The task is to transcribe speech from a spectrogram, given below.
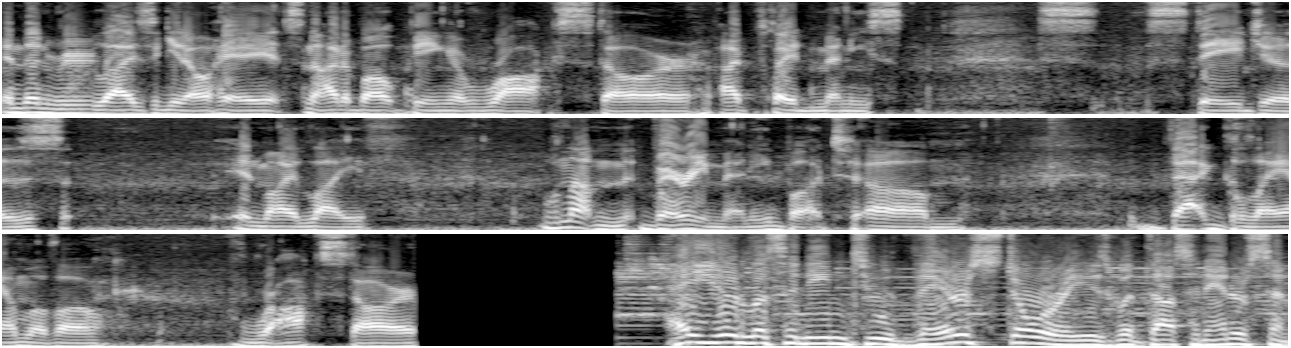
and then realizing, you know, hey, it's not about being a rock star. I've played many s- stages in my life, well, not very many, but um, that glam of a rock star. Hey, you're listening to Their Stories with Dustin Anderson.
